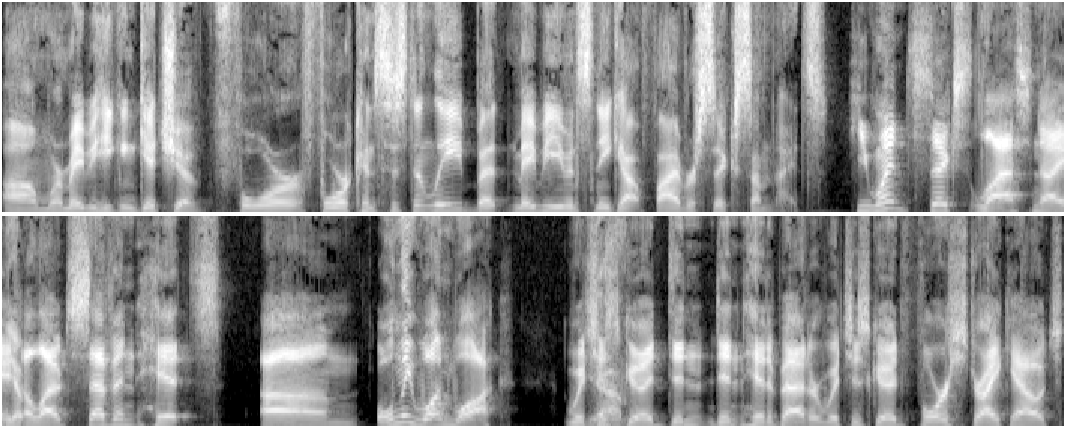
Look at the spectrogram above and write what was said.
um, where maybe he can get you four four consistently, but maybe even sneak out five or six some nights. He went six last night, Yep. allowed seven hits, um, only one walk, which Yeah. is good. Didn't didn't hit a batter, which is good. Four strikeouts.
